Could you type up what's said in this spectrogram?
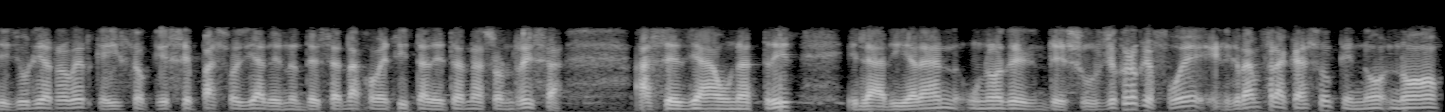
de, Julia Robert que hizo que ese paso ya de, de ser la jovencita de eterna sonrisa a ser ya una actriz la harían uno de, de, sus yo creo que fue el gran fracaso que no no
